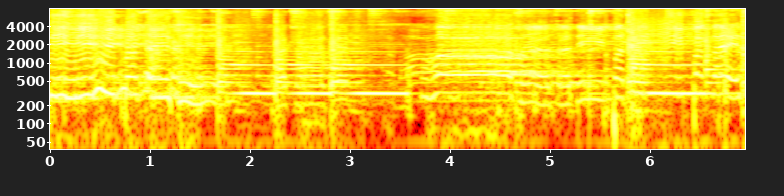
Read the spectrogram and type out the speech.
दीप कैसे हो सहस्र दीप दीप कैसी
